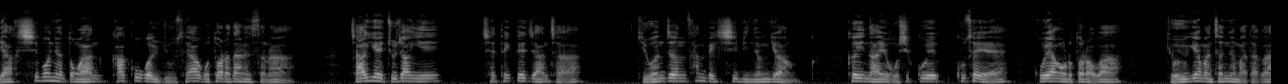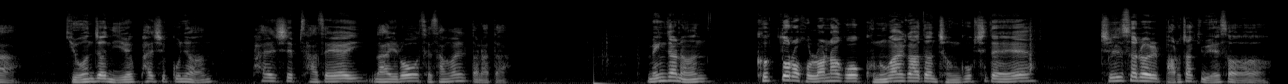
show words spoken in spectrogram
약 15년 동안 각국을 유세하고 돌아다녔으나 자기의 주장이 채택되지 않자 기원전 312년경 그의 나이 59세에 고향으로 돌아와 교육에만 전념하다가 기원전 289년 84세의 나이로 세상을 떠났다. 맹자는 극도로 혼란하고 군웅할가하던 전국시대의 질서를 바로잡기 위해서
